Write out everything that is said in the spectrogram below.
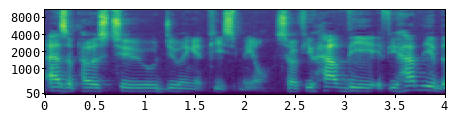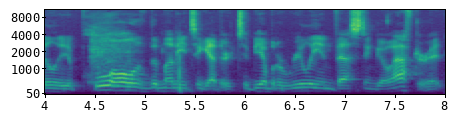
as opposed to doing it piecemeal. So if you have the if you have the ability to pull all of the money together to be able to really invest and go after it,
